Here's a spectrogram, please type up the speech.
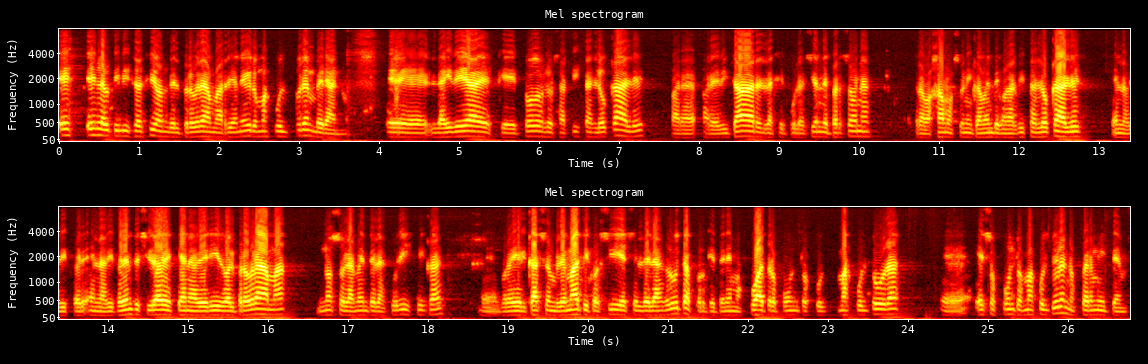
es, la utilización del programa Río Negro Más Cultura en verano. Eh, la idea es que todos los artistas locales, para, para evitar la circulación de personas, trabajamos únicamente con artistas locales en, los en las diferentes ciudades que han adherido al programa, no solamente las turísticas. Eh, por ahí el caso emblemático sí es el de las grutas porque tenemos cuatro puntos más cultura. Eh, esos puntos más cultura nos permiten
